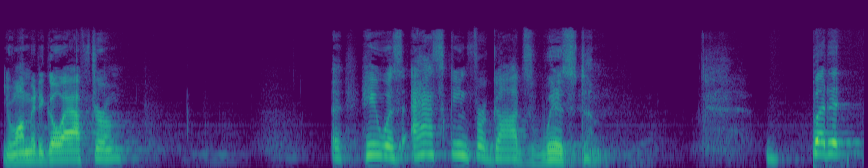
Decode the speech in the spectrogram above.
you want me to go after him? He was asking for God's wisdom. But it,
